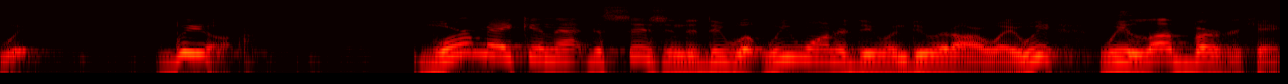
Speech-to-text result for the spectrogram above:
We, we are. We're making that decision to do what we want to do and do it our way. We, we love Burger King.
